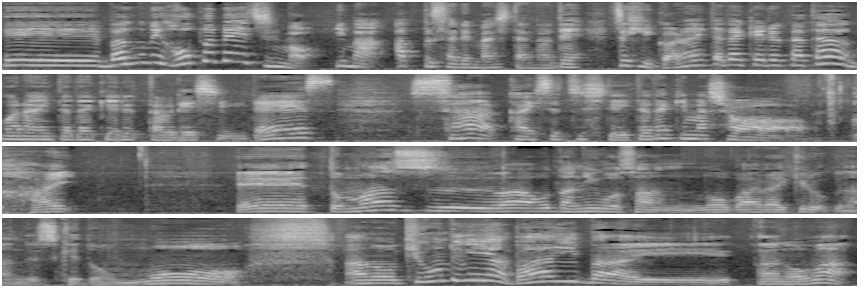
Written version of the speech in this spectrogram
えー、番組ホームページにも今アップされましたので、ぜひご覧いただける方はご覧いただけると嬉しいです。さあ、解説していただきましょう。はい。えー、っと、まずは、小田二号さんの売買記録なんですけども、あの、基本的には売買、あの、まあ、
